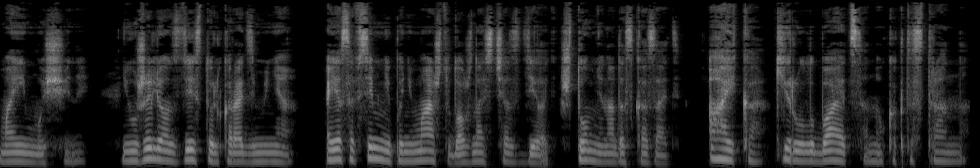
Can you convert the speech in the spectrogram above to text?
Моим мужчиной. Неужели он здесь только ради меня? А я совсем не понимаю, что должна сейчас сделать, что мне надо сказать. Айка! Кира улыбается, но как-то странно.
